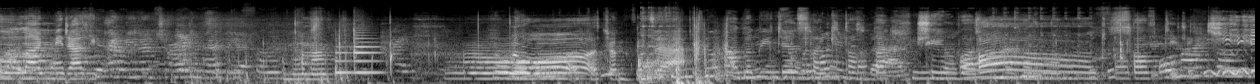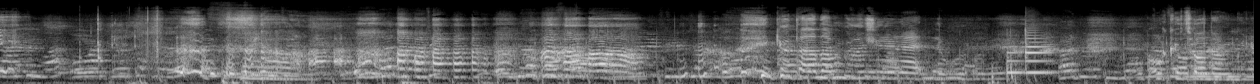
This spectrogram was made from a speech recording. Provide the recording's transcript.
Olay birazcık. Tamam. Oo, çok güzel. Alabileceğin sanki tahta şeyim var. Aa, çok saf dedik. Kötü adam gülüşüne bu? O kötü adam gülüşü.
